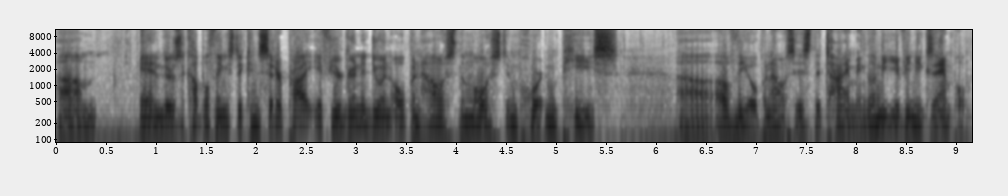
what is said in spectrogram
Um, and there's a couple things to consider. Probably, if you're going to do an open house, the most important piece uh, of the open house is the timing. Let me give you an example.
